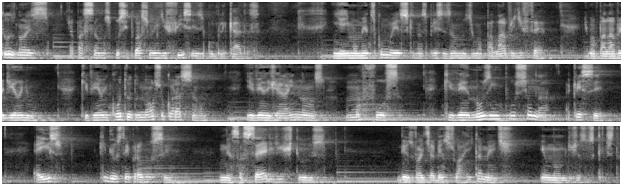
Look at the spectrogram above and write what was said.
Todos nós já passamos por situações difíceis e complicadas. E é em momentos como esse que nós precisamos de uma palavra de fé, de uma palavra de ânimo, que venha ao encontro do nosso coração e venha gerar em nós uma força que venha nos impulsionar a crescer. É isso que Deus tem para você nessa série de estudos. Deus vai te abençoar ricamente em nome de Jesus Cristo.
